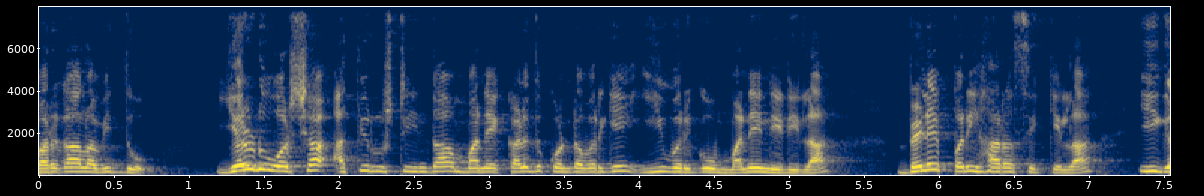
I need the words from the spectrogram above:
ಬರಗಾಲವಿದ್ದು ಎರಡು ವರ್ಷ ಅತಿವೃಷ್ಟಿಯಿಂದ ಮನೆ ಕಳೆದುಕೊಂಡವರಿಗೆ ಈವರೆಗೂ ಮನೆ ನೀಡಿಲ್ಲ, ಬೆಳೆ ಪರಿಹಾರ ಸಿಕ್ಕಿಲ್ಲ. ಈಗ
